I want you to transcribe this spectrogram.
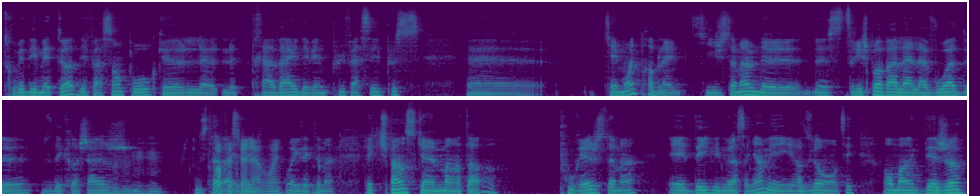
trouver des méthodes, des façons pour que le, le travail devienne plus facile, plus. euh, qu'il y ait moins de problèmes, qui justement ne, ne se dirige pas vers la, la voie de, du décrochage du travail. Professionnel, oui. Oui, exactement. Fait que je pense qu'un mentor pourrait justement aider les nouveaux enseignants, mais rendu là, on, on manque déjà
